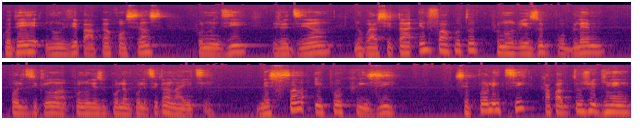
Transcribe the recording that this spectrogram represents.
Côté, nous vivons par prendre conscience pour nous dire, je dis, hein, nous allons chita une fois pour toutes pour nous résoudre le problème politique, pour nous résoudre problème politique en Haïti. Mais sans hypocrisie. C'est politique, capable toujours gagner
